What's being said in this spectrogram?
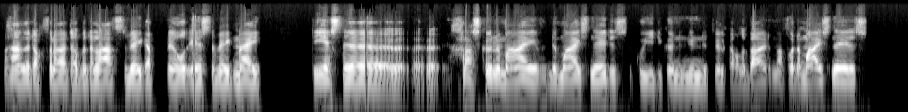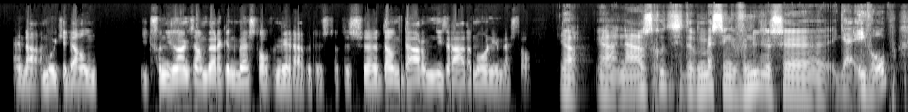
We gaan er toch vanuit dat we de laatste week april, eerste week mei de eerste uh, gras kunnen maaien, de maïsneders. De koeien die kunnen nu natuurlijk al naar buiten, maar voor de maïsneders. En daar moet je dan niet van die langzaam werkende meststoffen meer hebben. Dus dat is uh, dan daarom niet meststof. Ja, ja, nou als het goed is zitten mestingen van nu dus uh, ja, even op.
